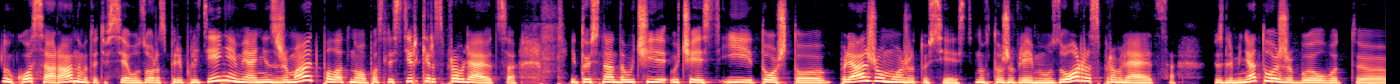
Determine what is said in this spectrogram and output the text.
ну, косы, араны, вот эти все узоры с переплетениями, они сжимают полотно, а после стирки расправляются. И то есть надо учи- учесть и то, что пряжу может усесть, но в то же время узор расправляется, то есть для меня тоже был вот э,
